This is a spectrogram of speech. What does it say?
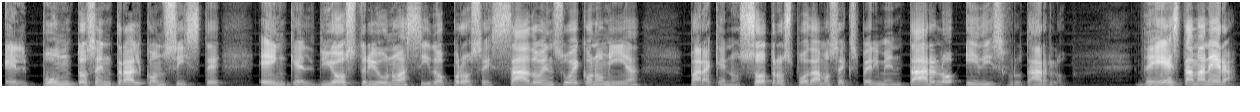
El punto central consiste en que el Dios triuno ha sido procesado en su economía para que nosotros podamos experimentarlo y disfrutarlo. De esta manera,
